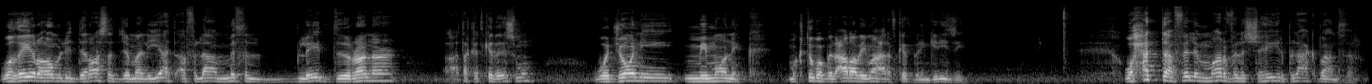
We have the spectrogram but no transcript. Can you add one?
وغيرهم لدراسة جماليات أفلام مثل Blade Runner أعتقد كذا اسمه و Johnny Mnemonic مكتوبة بالعربي ما أعرف كيف بالإنجليزي. وحتى فيلم مارفل الشهير Black Panther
